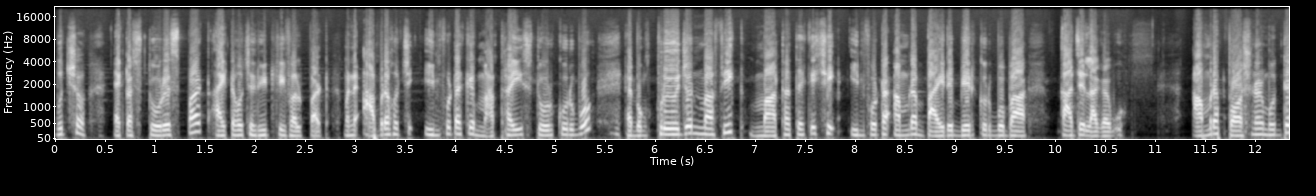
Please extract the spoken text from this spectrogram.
বুঝছ? একটা স্টোরেজ পার্ট আর একটা হচ্ছে রিট্রিভাল পার্ট মানে আমরা হচ্ছে ইনফোটাকে মাথায় স্টোর করব এবং প্রয়োজন মাফিক মাথা থেকে সেই ইনফোটা আমরা বাইরে বের করব বা কাজে লাগাবো। আমরা পড়াশোনার মধ্যে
